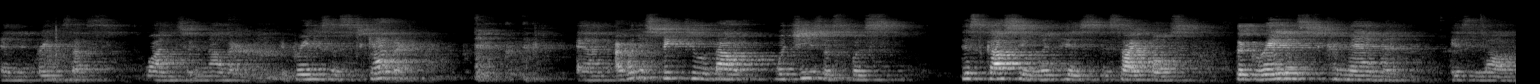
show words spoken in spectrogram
and it brings us one to another. It brings us together. And I want to speak to you about what Jesus was discussing with his disciples. The greatest commandment is love.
